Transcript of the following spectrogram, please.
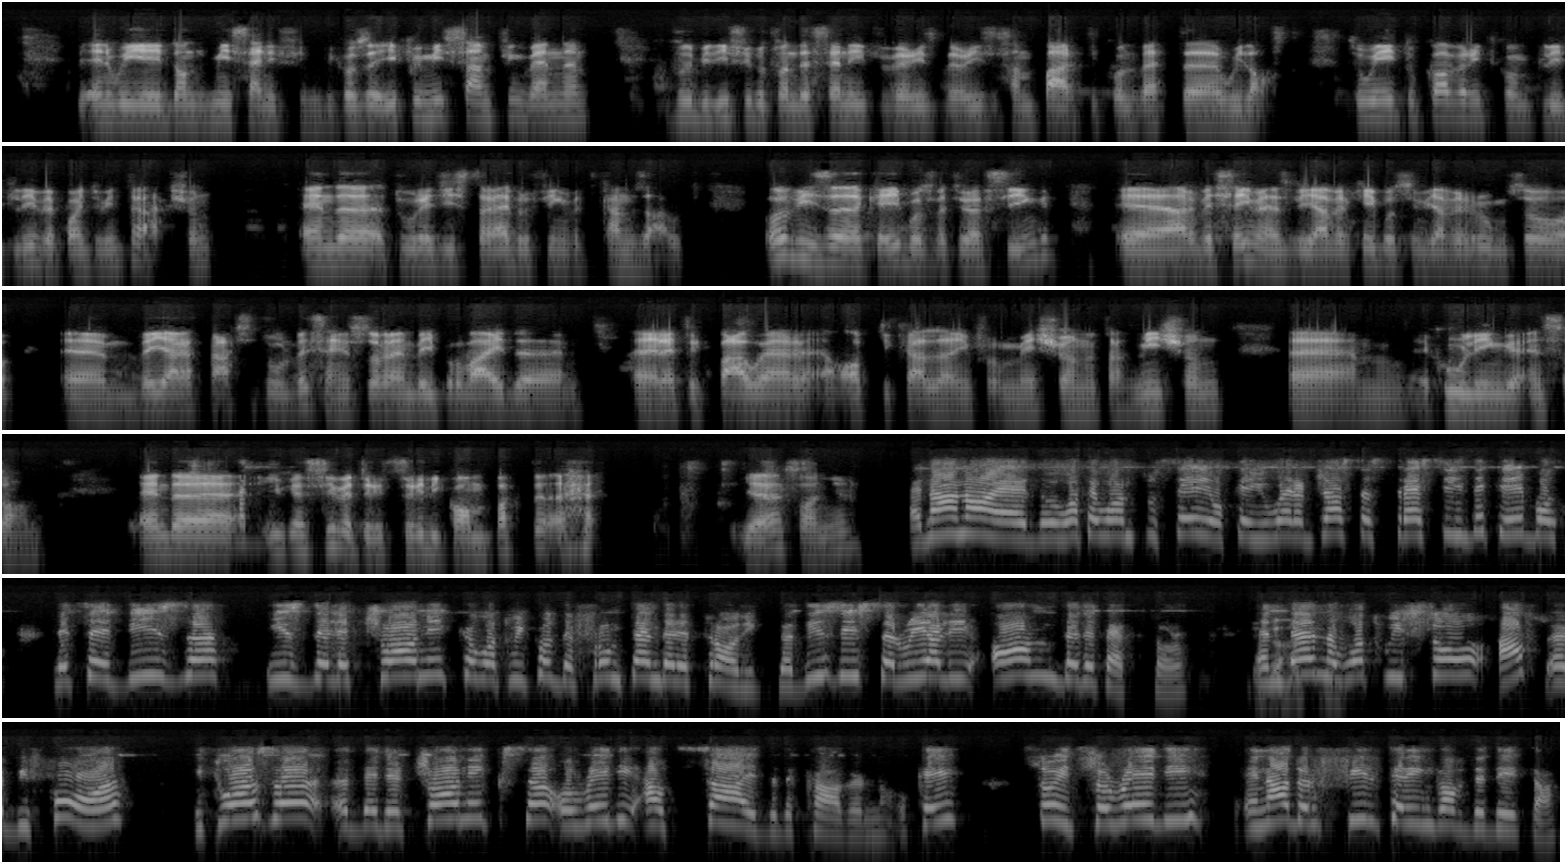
and we don't miss anything because if we miss something then um, it will be difficult to understand if there is there is some particle that uh, we lost. So we need to cover it completely, the point of interaction, and uh, to register everything that comes out. All these uh, cables that you are seeing uh, are the same as the other cables in the other room. So um, they are attached to the sensor and they provide um, electric power, optical information transmission, um, cooling, and so on. And uh, you can see that it's really compact. yeah, Sonia? No, no, what I want to say, okay, you were just stressing the cable. Let's say this is the electronic, what we call the front-end electronic. This is uh, really on the detector. And then what we saw after, before, it was uh, the electronics uh, already outside the cavern, okay? So it's already another filtering of the data.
